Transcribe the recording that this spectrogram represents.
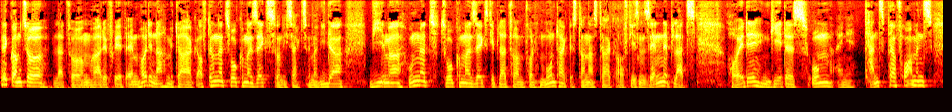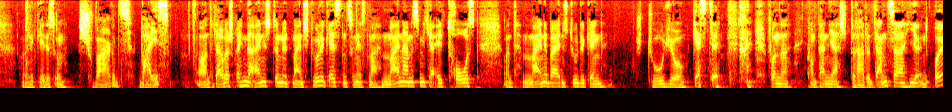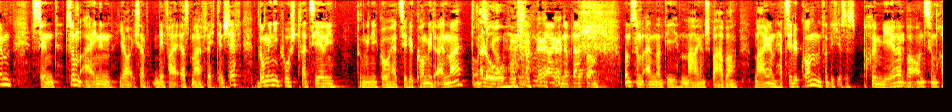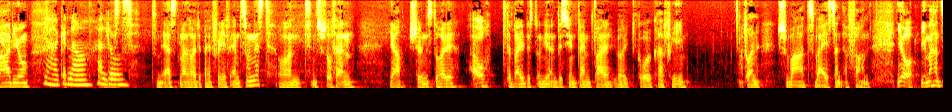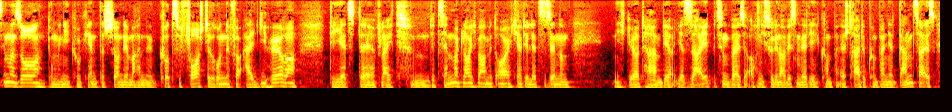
Willkommen zur Plattform Radio Free FM. Heute Nachmittag auf der 102,6 und ich sage es immer wieder, wie immer 102,6 die Plattform von Montag bis Donnerstag auf diesen Sendeplatz. Heute geht es um eine Tanzperformance. Heute geht es um Schwarz-Weiß. Und darüber sprechen wir eine Stunde mit meinen Studiogästen. Zunächst mal, mein Name ist Michael Trost und meine beiden Studiogänge Studiogäste von der Compagnia Stradodanza hier in Ulm sind zum einen, ja, ich sage in dem Fall erstmal vielleicht den Chef, Domenico Strazieri. Domenico, herzlich willkommen wieder einmal. Hallo. Nachmittag in der Plattform. Und zum anderen die Marion Spaber. Marion, herzlich willkommen. Für dich ist es Premiere bei uns im Radio. Ja, genau. Hallo. zum ersten Mal heute bei Free FM zumindest. Und insofern, ja, schön, dass du heute auch dabei bist und wir ein bisschen in deinem Fall über die Choreografie von Schwarz-Weiß dann erfahren. Ja, wir machen es immer so, Domenico kennt das schon, wir machen eine kurze Vorstellrunde für all die Hörer, die jetzt äh, vielleicht im Dezember, glaube ich, war mit euch, ja, die letzte Sendung nicht gehört haben, wer ihr seid, beziehungsweise auch nicht so genau wissen, wer die Komp äh, Strato Compagnia Danza ist.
